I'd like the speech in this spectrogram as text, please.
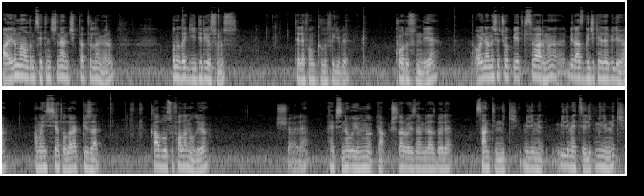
ayrı mı aldım setin içinden çıktı hatırlamıyorum. Bunu da giydiriyorsunuz. Telefon kılıfı gibi. Korusun diye. Oynanışa çok bir etkisi var mı? Biraz gıcık edebiliyor. Ama hissiyat olarak güzel. Kablosu falan oluyor. Şöyle. Hepsine uyumlu yapmışlar. O yüzden biraz böyle santimlik, milimetrelik, milimlik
